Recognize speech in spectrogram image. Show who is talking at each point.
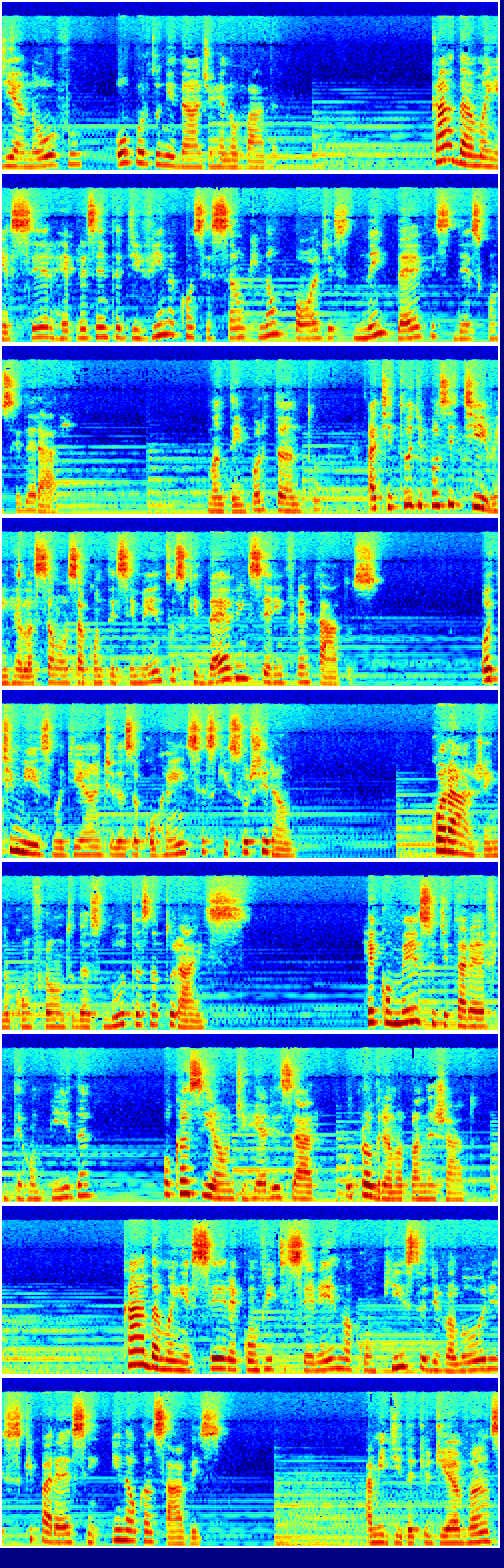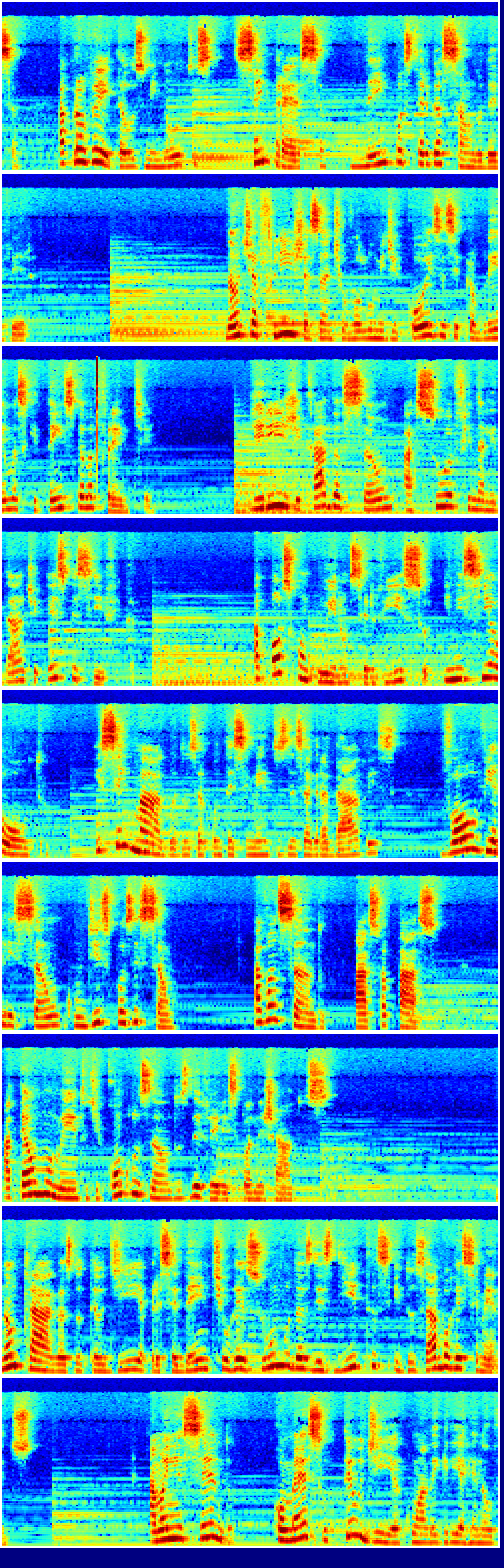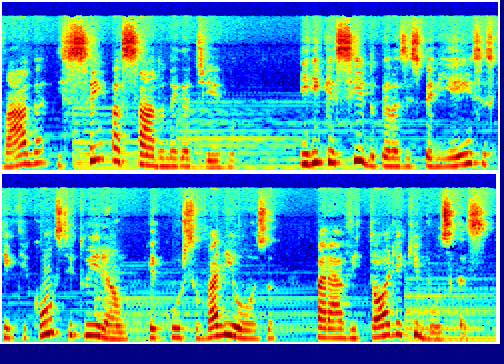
Speaker 1: Dia novo, oportunidade renovada. Cada amanhecer representa divina concessão que não podes nem deves desconsiderar. Mantém, portanto, atitude positiva em relação aos acontecimentos que devem ser enfrentados. Otimismo diante das ocorrências que surgirão. Coragem no confronto das lutas naturais. Recomeço de tarefa interrompida, ocasião de realizar o programa planejado. Cada amanhecer é convite sereno à conquista de valores que parecem inalcançáveis à medida que o dia avança, aproveita os minutos sem pressa nem postergação do dever. Não te aflijas ante o volume de coisas e problemas que tens pela frente. Dirige cada ação à sua finalidade específica. Após concluir um serviço, inicia outro e, sem mágoa dos acontecimentos desagradáveis, volve a lição com disposição, avançando passo a passo, até o momento de conclusão dos deveres planejados. Não tragas do teu dia precedente o resumo das desditas e dos aborrecimentos. Amanhecendo, começa o teu dia com alegria renovada e sem passado negativo, enriquecido pelas experiências que te constituirão recurso valioso para a vitória que buscas.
